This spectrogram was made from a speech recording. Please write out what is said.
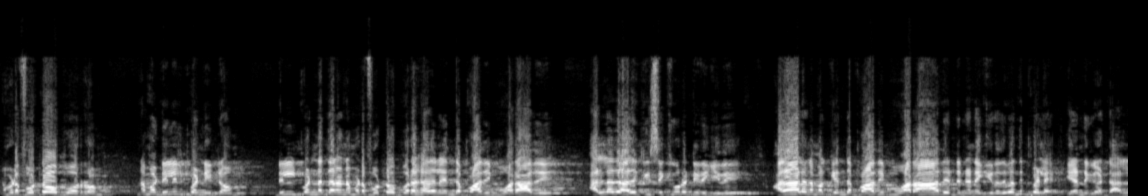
நம்மளோட ஃபோட்டோவை போடுறோம் நம்ம டிலீட் பண்ணிட்டோம். டிலீட் பண்ணதானே நம்மளோட ஃபோட்டோ பிறகு அதில் எந்த பாதிப்பும் வராது. அல்லது அதுக்கு செக்யூரிட்டி இருக்குது. அதால் நமக்கு எந்த பாதிப்பும் வராது என்று நினைக்கிறது வந்து பிழை. ஏன்னு கேட்டால்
